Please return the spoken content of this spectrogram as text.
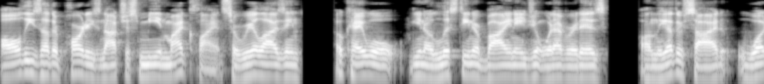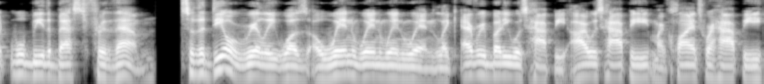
all these other parties, not just me and my clients. So realizing, okay, well, you know, listing or buying agent, whatever it is on the other side, what will be the best for them? So the deal really was a win, win, win, win. Like everybody was happy. I was happy. My clients were happy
